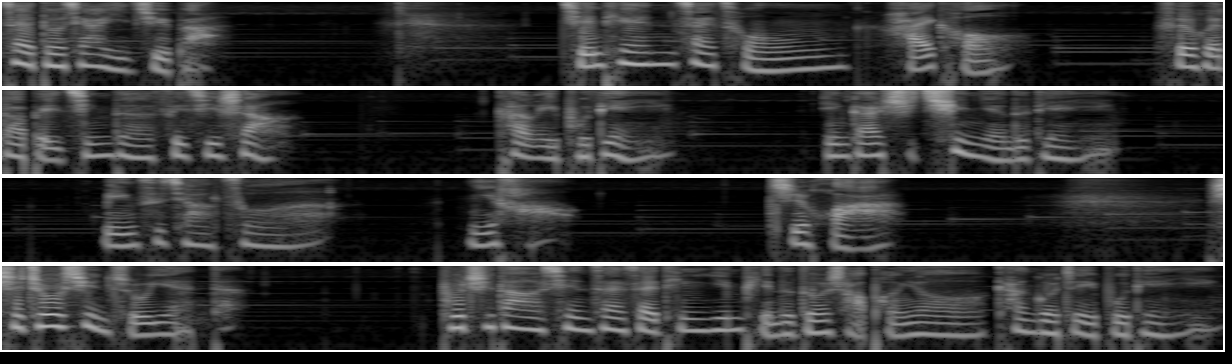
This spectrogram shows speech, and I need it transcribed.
再多加一句吧。前天在从海口飞回到北京的飞机上，看了一部电影。应该是去年的电影，名字叫做《你好，之华》，是周迅主演的。不知道现在在听音频的多少朋友看过这一部电影？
